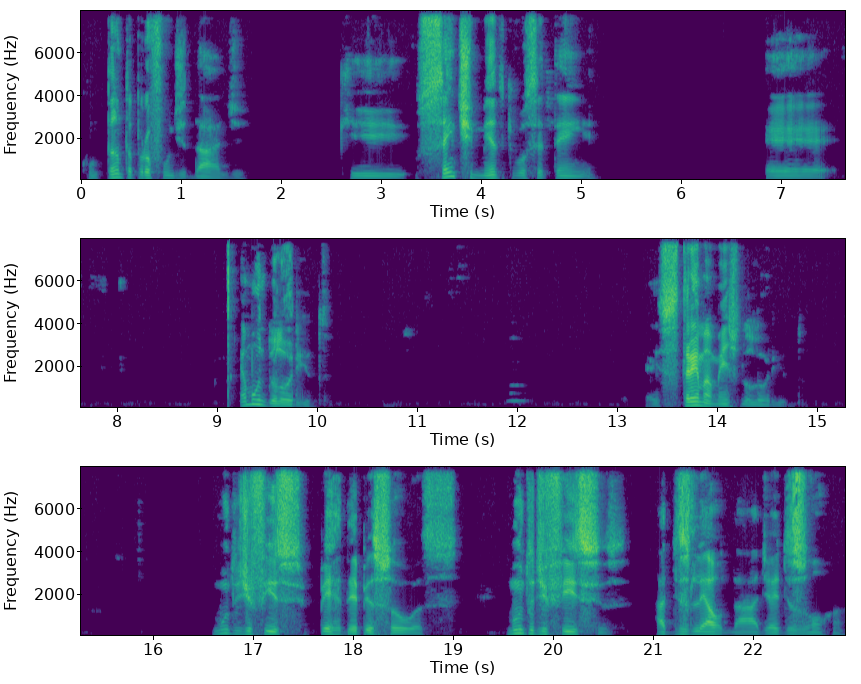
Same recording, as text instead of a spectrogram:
com tanta profundidade que o sentimento que você tem é, é muito dolorido. É extremamente dolorido. Muito difícil perder pessoas. Muito difícil a deslealdade, a desonra.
